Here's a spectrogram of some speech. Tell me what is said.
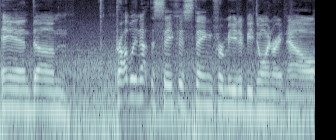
And um, probably not the safest thing for me to be doing right now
